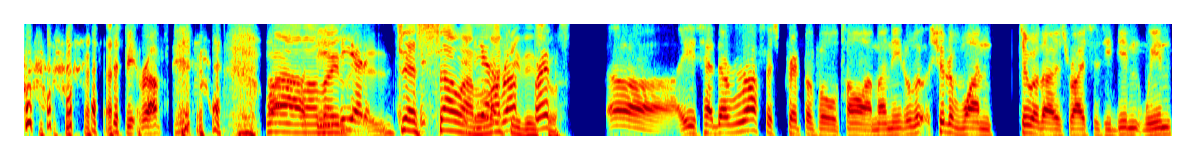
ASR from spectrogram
it's a bit rough. Well, Oh, I geez, he had mean, just so has he had a unlucky this prep? was. Oh, he's had the roughest prep of all time. I mean, he should have won two of those races. He didn't win.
